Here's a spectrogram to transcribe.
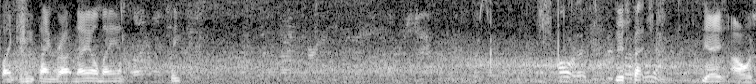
think anything right now, man? See, dispatch. Yeah, I always.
